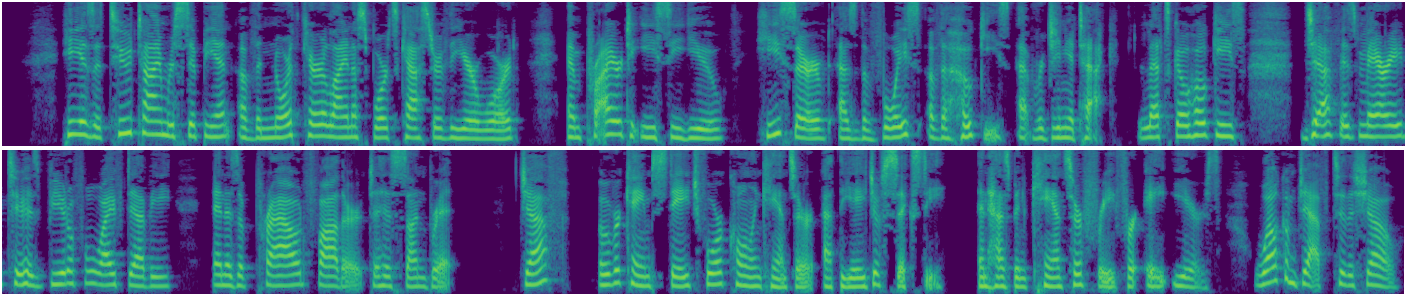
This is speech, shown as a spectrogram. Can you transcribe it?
He is a two time recipient of the North Carolina Sportscaster of the Year award. And prior to ECU, he served as the voice of the Hokies at Virginia Tech. Let's go Hokies. Jeff is married to his beautiful wife, Debbie, and is a proud father to his son, Britt. Jeff overcame stage four colon cancer at the age of 60 and has been cancer free for eight years. Welcome, Jeff, to the show.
